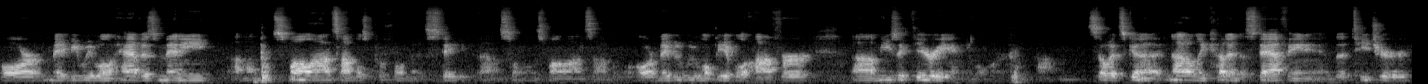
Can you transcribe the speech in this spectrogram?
or maybe we won't have as many um, small ensembles perform at state uh, solo and small ensemble, or maybe we won't be able to offer uh, music theory anymore. Um, so it's going to not only cut into staffing and the teacher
